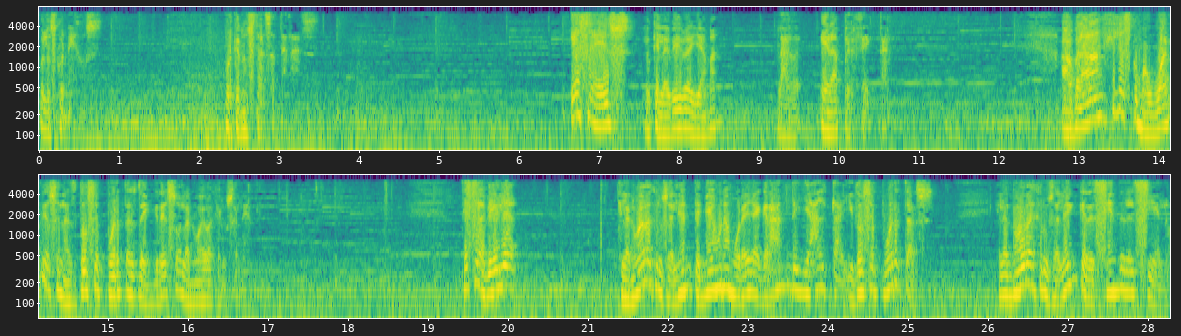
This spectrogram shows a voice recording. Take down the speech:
o los conejos porque no está Satanás. Esa es lo que la Biblia llama la era perfecta. Habrá ángeles como guardias en las doce puertas de ingreso a la Nueva Jerusalén. Dice la Biblia que la Nueva Jerusalén tenía una muralla grande y alta y doce puertas. En la Nueva Jerusalén que desciende del cielo,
